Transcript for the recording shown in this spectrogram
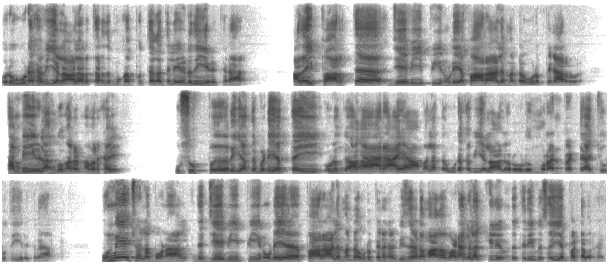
ஒரு ஊடகவியலாளர் தனது முகப்புத்தகத்தில் எழுதியிருக்கிறார். அதை பார்த்த ஜேவிபியினுடைய பாராளுமன்ற உறுப்பினர் தம்பி இளங்குமரன் அவர்கள் உசுப்பேறி அந்த விடயத்தை ஒழுங்காக ஆராயாமல் அந்த ஊடகவியலாளரோடு முரண்பட்டு அச்சுறுத்தி இருக்கிறார் உண்மையை சொல்ல போனால் இந்த ஜேபிபியினுடைய பாராளுமன்ற உறுப்பினர்கள் விசேடமாக வடகிழக்கிலிருந்து தெரிவு செய்யப்பட்டவர்கள்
